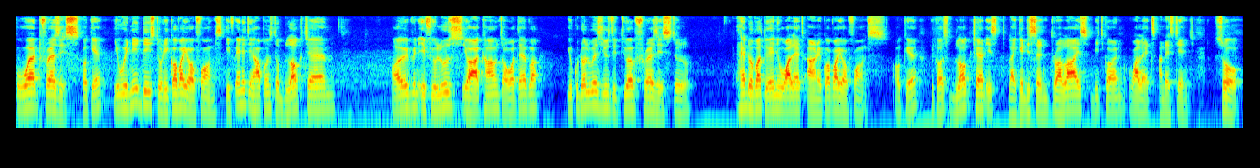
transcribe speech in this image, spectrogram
word phrases okay? You will need this to recover your funds if anything happens to blockchain or even if you lose your account or whatever you could always use the 12 phrases to head over to any wallet and recover your funds okay? Because blockchain is like a decentralized bitcoin wallet and exchange. So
